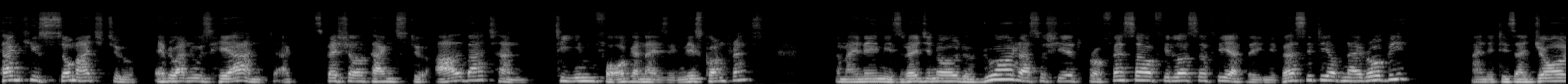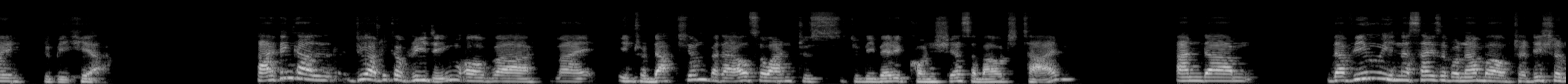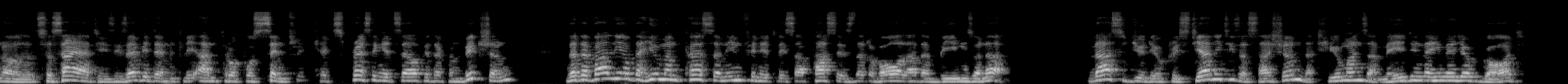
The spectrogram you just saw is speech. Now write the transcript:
thank you so much to everyone who's here, and a special thanks to Albert and team for organizing this conference. My name is Reginald Oduor, Associate Professor of Philosophy at the University of Nairobi, and it is a joy to be here. I think I'll do a bit of reading of uh, my introduction, but I also want to, to be very conscious about time. And um, the view in a sizable number of traditional societies is evidently anthropocentric, expressing itself in the conviction that the value of the human person infinitely surpasses that of all other beings on earth. Thus, Judeo Christianity's assertion that humans are made in the image of God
